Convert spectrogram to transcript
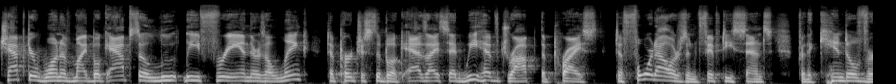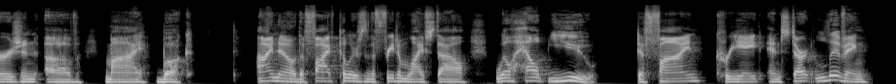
chapter one of my book absolutely free, and there's a link to purchase the book. As I said, we have dropped the price to $4.50 for the Kindle version of my book. I know the five pillars of the freedom lifestyle will help you define, create, and start living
